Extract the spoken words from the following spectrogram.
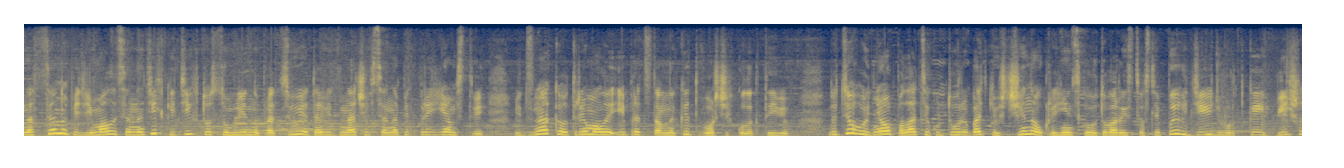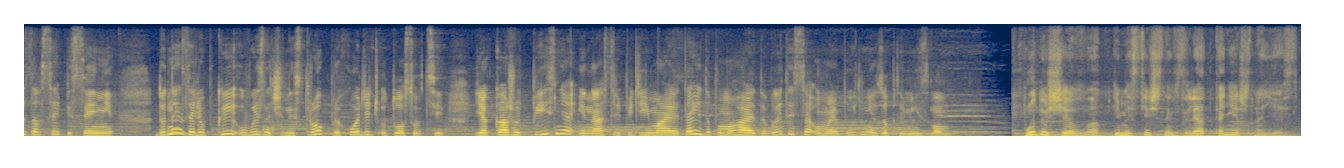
На сцену підіймалися не тільки ті, хто сумлінно працює та відзначився на підприємстві. Відзнаки отримали і представники творчих колективів. До цього дня у Палаці культури Батьківщина Українського товариства сліпих діють гуртки, більше за все пісенні. До них залюбки у визначений строк приходять утосовці. Як кажуть, пісня і настрій підіймає та й допомагає дивитися у майбутнє з оптимізмом. Будущее, оптимистичный взгляд, конечно, есть.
